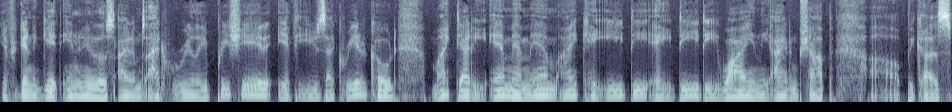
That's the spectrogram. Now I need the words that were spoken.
If you're going to get any of those items, I'd really appreciate it if you use that creator code Mike Daddy M M M I K E D A D D Y in the item shop uh, because,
